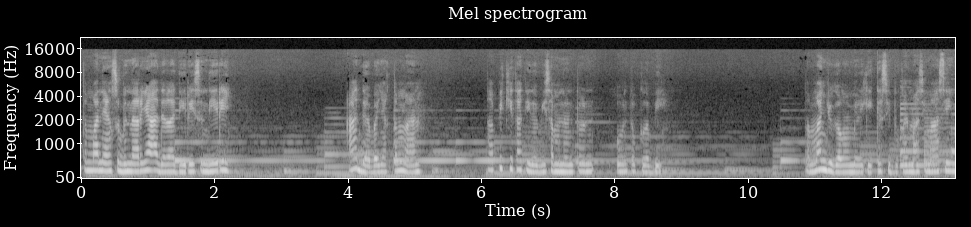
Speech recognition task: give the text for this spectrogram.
teman yang sebenarnya adalah diri sendiri. Ada banyak teman, tapi kita tidak bisa menuntun untuk lebih. Teman juga memiliki kesibukan masing-masing.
